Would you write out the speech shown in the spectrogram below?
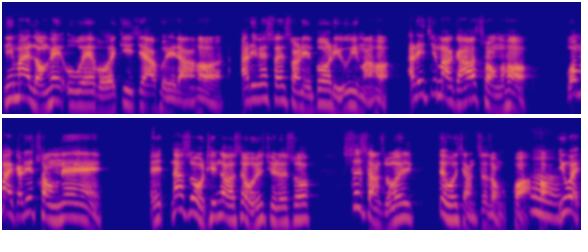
你卖弄迄微博的记者会啦哈，啊你要选双联播礼物嘛哈，啊你今嘛给我宠哈，我买给你宠呢，哎那时候我听到的时候，我就觉得说，市长怎么会对我讲这种话？哈？因为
